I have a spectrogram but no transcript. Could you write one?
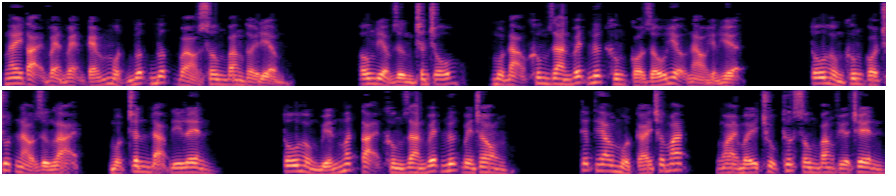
Ngay tại vẹn vẹn kém một bước bước vào sông băng thời điểm ông điểm dừng chân chỗ, một đạo không gian vết nứt không có dấu hiệu nào hiện hiện. Tô hồng không có chút nào dừng lại, một chân đạp đi lên. Tô hồng biến mất tại không gian vết nước bên trong. Tiếp theo một cái trước mắt, ngoài mấy chục thước sông băng phía trên,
